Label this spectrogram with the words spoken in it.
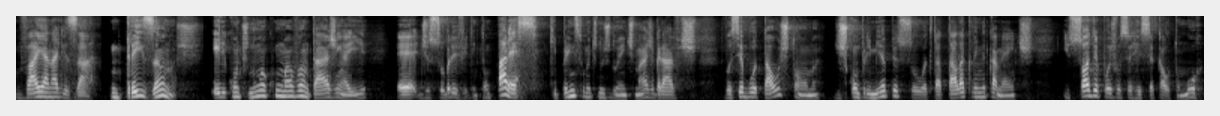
vai analisar em três anos, ele continua com uma vantagem aí é, de sobrevida. Então, parece que, principalmente nos doentes mais graves, você botar o estoma, descomprimir a pessoa, tratá-la clinicamente e só depois você ressecar o tumor,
